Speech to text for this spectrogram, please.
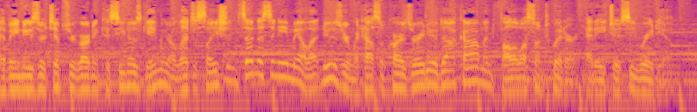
Have any news or tips regarding casinos, gaming, or legislation? Send us an email at newsroom at houseofcardsradio.com and follow us on Twitter at HOC Radio.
